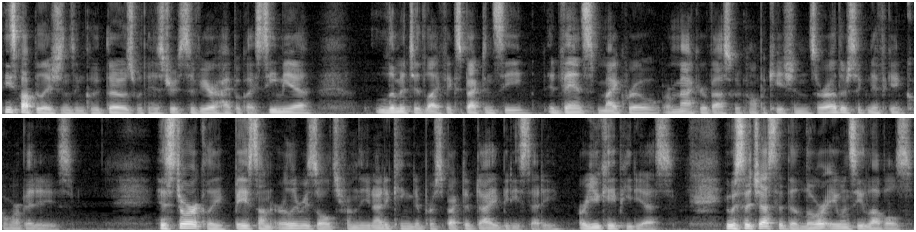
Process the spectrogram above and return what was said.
These populations include those with a history of severe hypoglycemia, limited life expectancy, advanced micro or macrovascular complications, or other significant comorbidities. Historically, based on early results from the United Kingdom Prospective Diabetes Study, or UKPDS, it was suggested that lower A1C levels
